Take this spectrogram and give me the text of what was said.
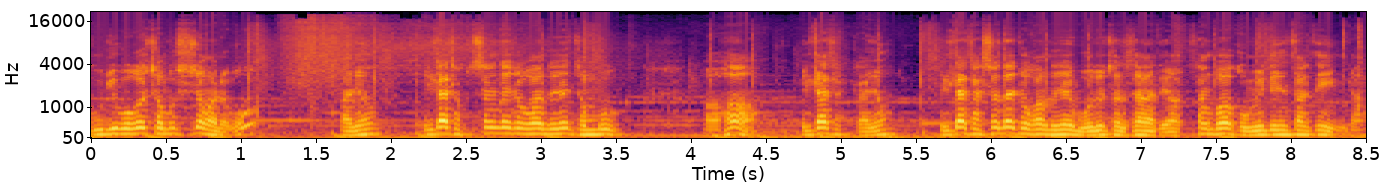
우리 보고 전부 수정하라고? 아니요. 일단 작성된 조감들은 전부 아하. 일단 작 아니요. 일단 작성된 조감들은 모두 전산화되어 상부가 공유되는 상태입니다.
